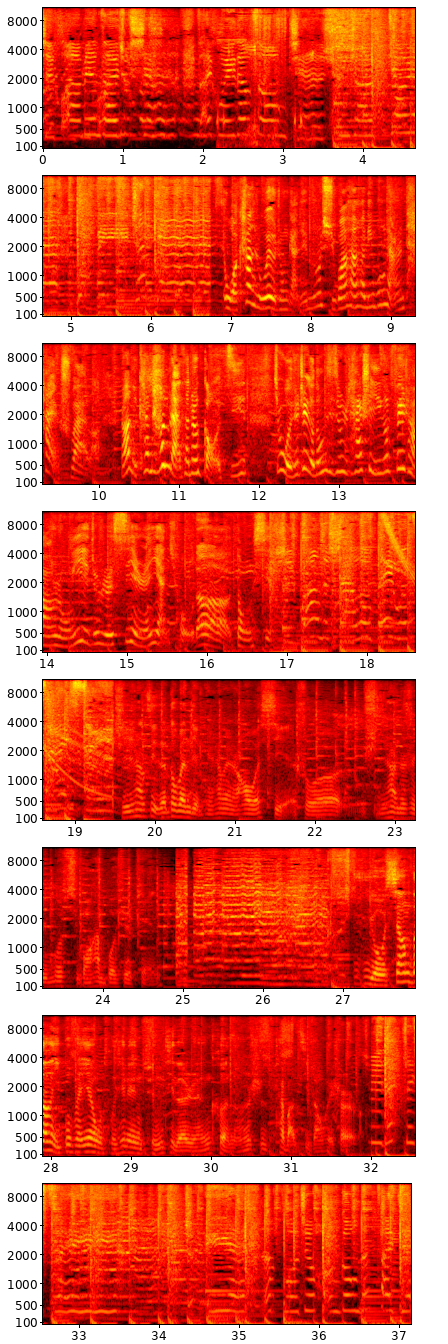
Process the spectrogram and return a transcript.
些画面再出现，再回到从前，旋转跳跃，我闭着眼。我看的时候，我有这种感觉，比如说许光汉和林峰两人太帅了，然后你看他们俩在那搞基，就是我觉得这个东西就是它是一个非常容易就是吸引人眼球的东西。时光的沙漏被我踩碎。实际上自己在豆瓣点评上面，然后我写说，实际上这是一部许光汉剥削片。有相当一部分厌恶同性恋群体的人，可能是太把自己当回事儿了。去的追随，这一夜踏破旧皇宫的台阶，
